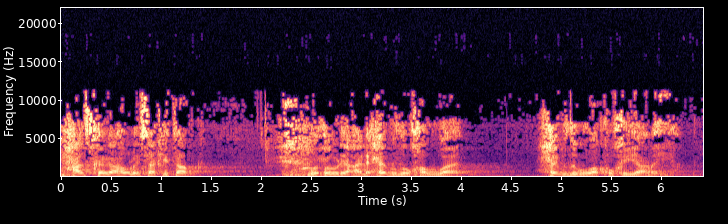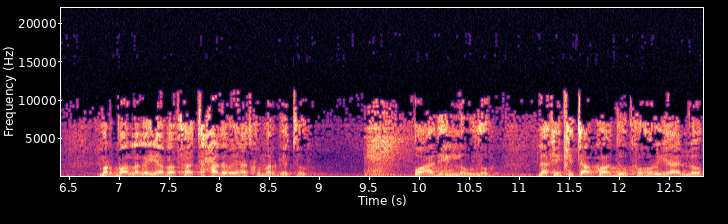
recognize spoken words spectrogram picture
Maxaad iskaga hawlaysaa kitaabka? Wuxuu idhi alxifdu khawaan xifdigu waa ku khiyaanaya mar baa laga yaabaa faatixadaba inaad ku margato oo ilowdo. Laakiin kitaabku hadduu ku hor yaallo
